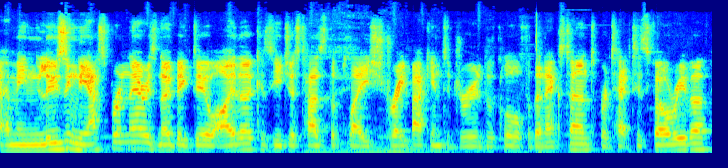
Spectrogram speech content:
I mean, losing the aspirant there is no big deal either, because he just has the play straight back into Druid of the Claw for the next turn to protect his Fel Reaver.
